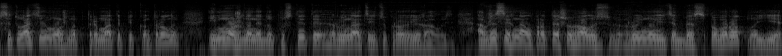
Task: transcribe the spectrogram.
Ситуацію можна тримати під контролем і можна не допустити руйнації цукрової галузі. А вже сигнал про те, що галузь руйнується безповоротно, є.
